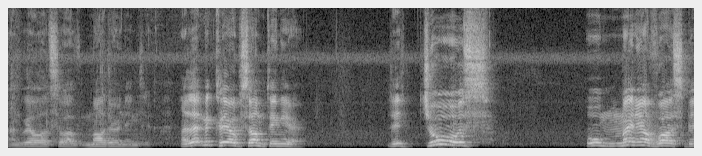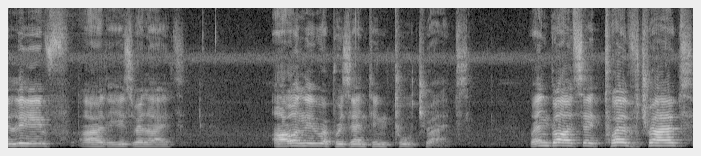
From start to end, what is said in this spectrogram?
and we also have modern Israel. And let me clear up something here. The Jews, who many of us believe are the Israelites, are only representing two tribes. When God said 12 tribes,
